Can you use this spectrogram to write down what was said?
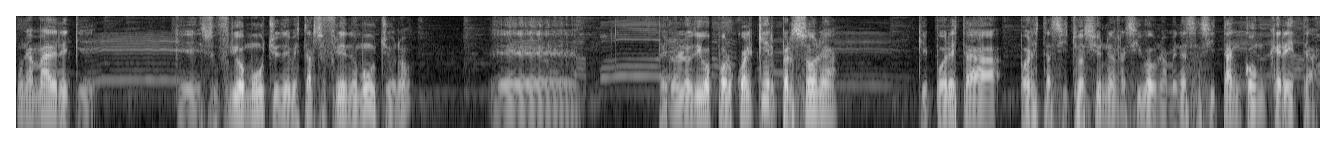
Una madre que, que sufrió mucho y debe estar sufriendo mucho, ¿no? Eh, pero lo digo por cualquier persona que por esta por estas situaciones reciba una amenaza así tan concreta,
